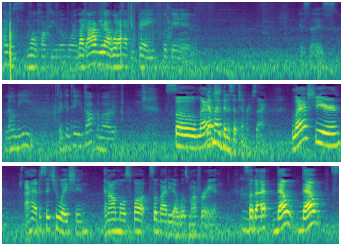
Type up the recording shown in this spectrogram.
I just won't talk to you no more. Like I'll get out what I have to say, but then it's it's no need to continue talking about it. So last That might have been in September. Sorry. last year, I had a situation and I almost fought somebody that was my friend. So mm-hmm. that that that's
